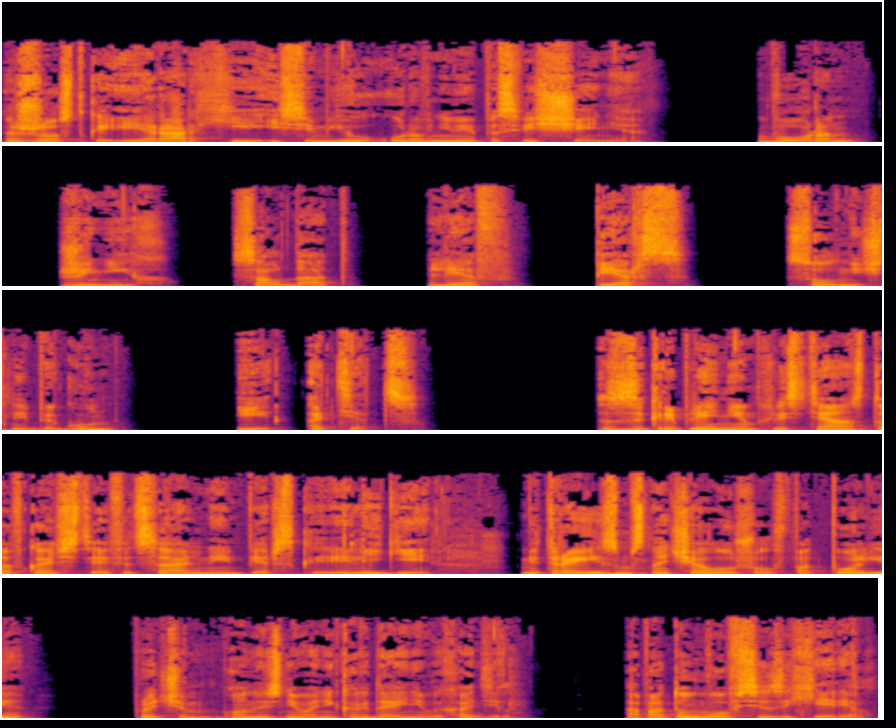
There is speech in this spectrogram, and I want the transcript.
с жесткой иерархией и семью уровнями посвящения. Ворон, жених, солдат, лев, перс, солнечный бегун и отец. С закреплением христианства в качестве официальной имперской религии митроизм сначала ушел в подполье, впрочем, он из него никогда и не выходил, а потом вовсе захерел.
